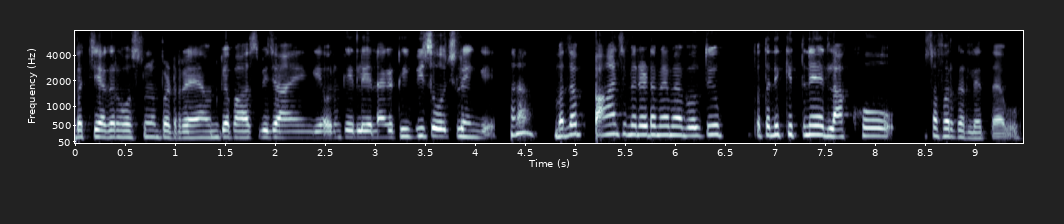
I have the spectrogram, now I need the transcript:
बच्चे अगर हॉस्टल में पढ़ रहे हैं, उनके पास भी जाएँगे और उनके लिए नेगेटिव भी सोच लेंगे, है ना? मतलब पाँच मिनट में मैं बोलती हूँ, पता नहीं कितने लाखों सफ़र कर लेता है वो,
